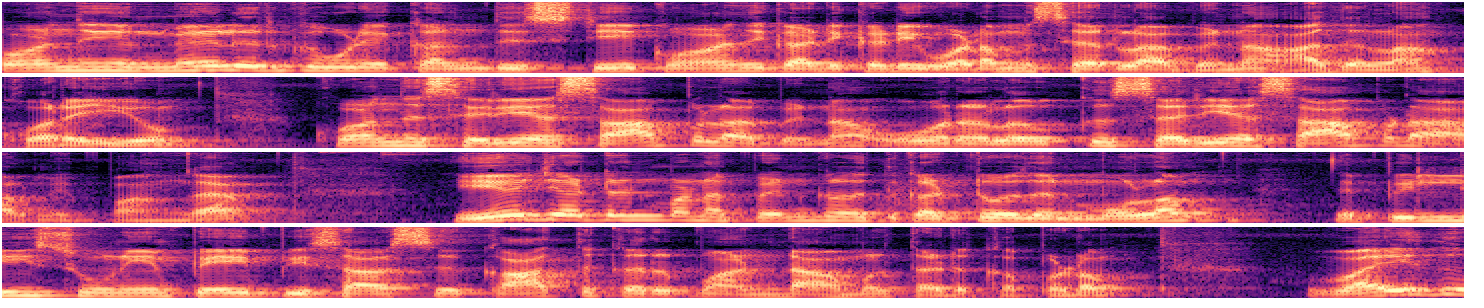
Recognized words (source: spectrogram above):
குழந்தைகள் மேல் இருக்கக்கூடிய கண் திருஷ்டி குழந்தைக்கு அடிக்கடி உடம்பு சரியில்லை அப்படின்னா அதெல்லாம் குறையும். குழந்தை சரியாக சாப்பிடல அப்படின்னா ஓரளவுக்கு சரியாக சாப்பிட ஆரம்பிப்பாங்க. ஏஜ் அட்டன் பண்ண பெண்களுக்கு கட்டுவதன் மூலம் இந்த பில்லி சூனியம் பேய் பிசாசு காத்து கருப்பு அண்டாமல் தடுக்கப்படும். வயது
